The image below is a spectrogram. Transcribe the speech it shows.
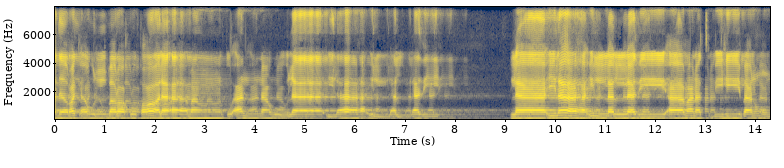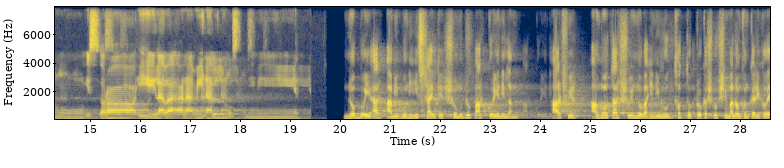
أدركه البرق قال آمنت أنه لا إله إلا الذي لا إله إلا الذي آمنت به بنو إسرائيل وأنا من المسلمين নব্বই আর আমি বনি ইসরায়েলকে সমুদ্র পার করিয়ে নিলাম আর ফির আউন ও তার সৈন্যবাহিনী উদ্ধত্ত প্রকাশ ও সীমালঙ্ঘনকারী হয়ে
